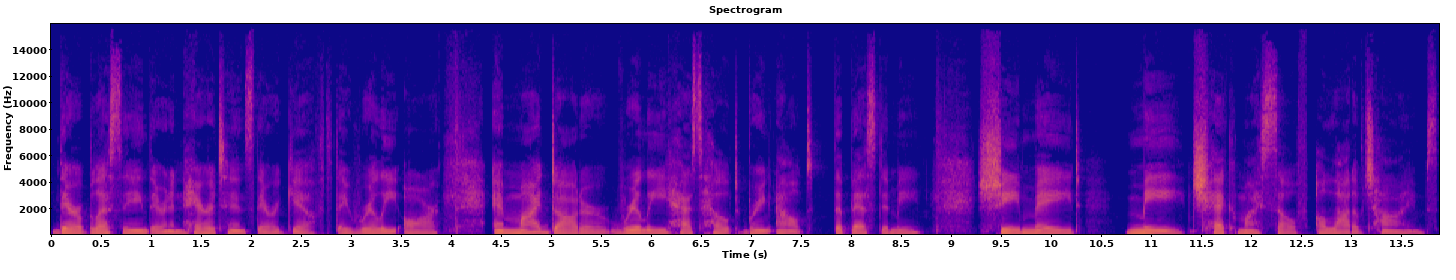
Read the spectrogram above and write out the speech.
they're a blessing, they're an inheritance, they're a gift. They really are. And my daughter really has helped bring out the best in me. She made me check myself a lot of times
